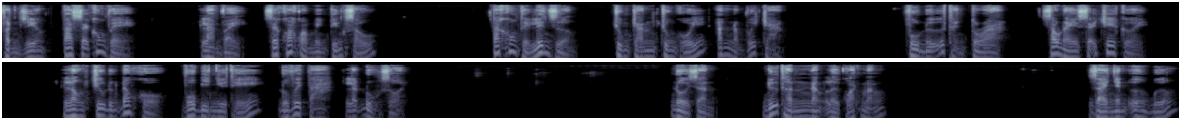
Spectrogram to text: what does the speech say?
Phần riêng ta sẽ không về. Làm vậy sẽ khoác vào mình tiếng xấu. Ta không thể lên giường, chung chăn chung gối ăn nằm với chàng. Phụ nữ thành Tora sau này sẽ chê cười. Lòng chịu đựng đau khổ vô biên như thế đối với ta là đủ rồi. Nổi giận, nữ thần nặng lời quát mắng. Giải nhân ương bướng,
